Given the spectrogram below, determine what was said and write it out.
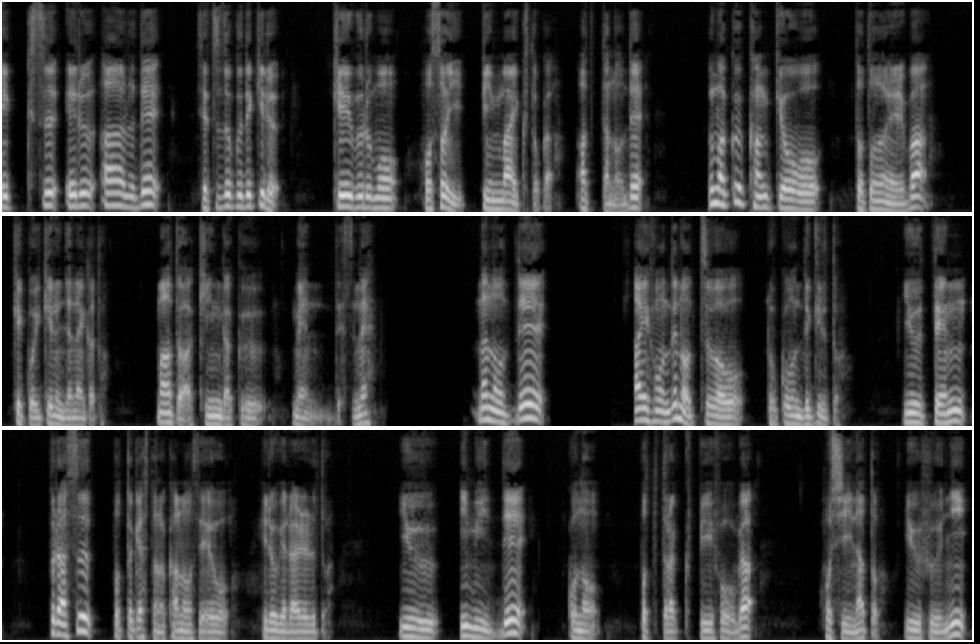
XLR で接続できるケーブルも細いピンマイクとかあったので、うまく環境を整えれば結構いけるんじゃないかと。まあ、あとは金額面ですね。なので、iPhone での通話を録音できるという点、プラス、ポッドキャストの可能性を広げられるという意味で、このポッドトラック P4 が欲しいなというふうに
